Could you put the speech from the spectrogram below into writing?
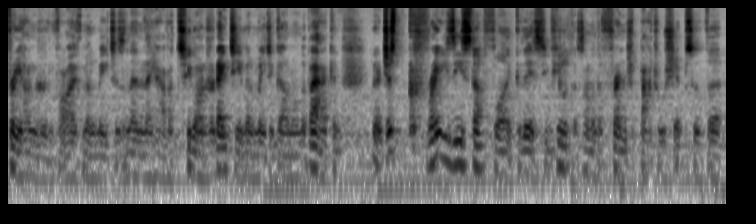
305 millimeters, and then they have a 280 millimeter gun on the back, and you know, just crazy stuff like this. If you look at some of the French battleships of the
